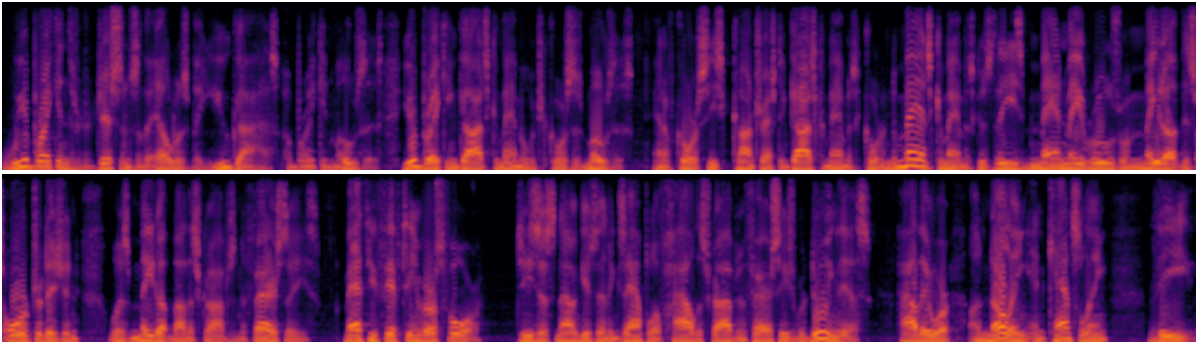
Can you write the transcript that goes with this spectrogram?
we're breaking the traditions of the elders, but you guys are breaking Moses. You're breaking God's commandment, which of course is Moses. And of course, he's contrasting God's commandments according to man's commandments, because these man made rules were made up. This oral tradition was made up by the scribes and the Pharisees. Matthew 15, verse 4. Jesus now gives an example of how the scribes and Pharisees were doing this, how they were annulling and canceling the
